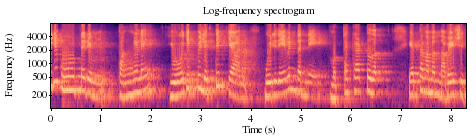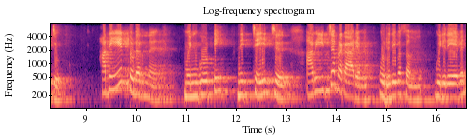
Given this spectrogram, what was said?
ഇരു കൂട്ടരും തങ്ങളെ യോജിപ്പിലെത്തിക്കാൻ ഗുരുദേവൻ തന്നെ മുട്ടക്കാട്ട് എത്തണമെന്ന് അപേക്ഷിച്ചു. അതേ തുടർന്ന് മുൻകൂട്ടി നിശ്ചയിച്ച് അറിയിച്ച പ്രകാരം ഒരു ദിവസം ഗുരുദേവൻ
